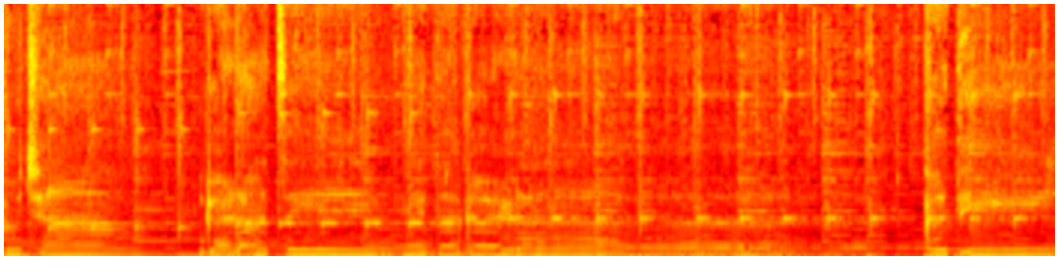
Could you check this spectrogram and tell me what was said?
तुझ्या गडाचे दगड. कधी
